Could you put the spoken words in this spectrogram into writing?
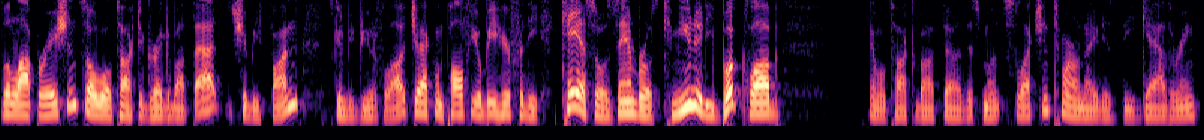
little operation, so we'll talk to Greg about that. It should be fun. It's going to be beautiful out. Jacqueline Palfy will be here for the KSO Zandbroz Community Book Club. And we'll talk about uh, this month's selection. Tomorrow night is the gathering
